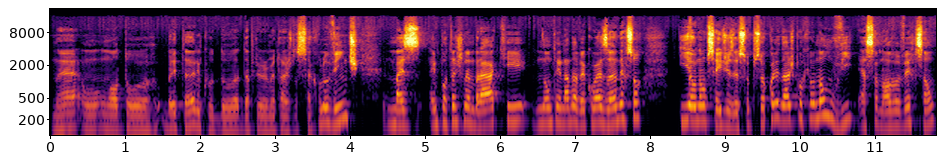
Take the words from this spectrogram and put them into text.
né, um, um, autor britânico do, da primeira metade do século XX, mas é importante lembrar que não tem nada a ver com Wes Anderson, e eu não sei dizer sobre sua qualidade porque eu não vi essa nova versão,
